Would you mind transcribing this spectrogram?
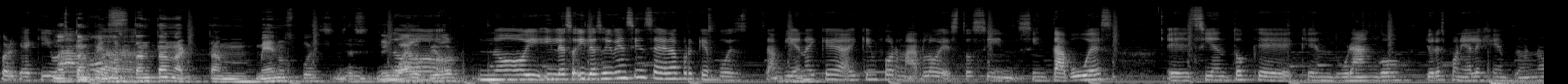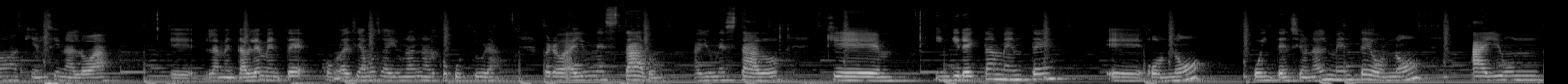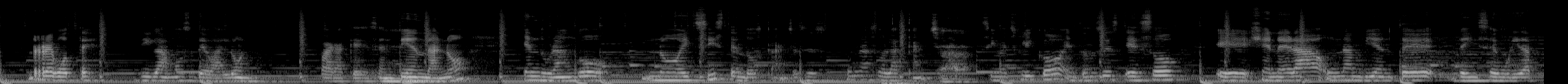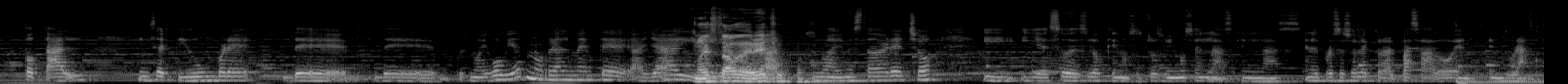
porque aquí No están, vamos. no están tan, tan menos, pues. O sea, es igual o peor. No, y, y les, y les soy bien sincera porque pues también hay que, hay que informarlo esto sin, sin tabúes. Eh, siento que, que en Durango, yo les ponía el ejemplo, ¿no? Aquí en Sinaloa, eh, lamentablemente, como decíamos, hay una narcocultura, pero hay un estado, hay un estado que indirectamente eh, o no, o intencionalmente o no, hay un rebote, digamos, de balón, para que se entienda, ¿no? En Durango no existen dos canchas, es una sola cancha. Ajá. ¿Sí me explico? Entonces eso eh, genera un ambiente de inseguridad total, incertidumbre, de, de, pues no hay gobierno realmente allá. Y, No hay Estado de Derecho, pues. No hay un Estado de Derecho y, eso es lo que nosotros vimos en, las, en, las, en el proceso electoral pasado en, en Durango.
